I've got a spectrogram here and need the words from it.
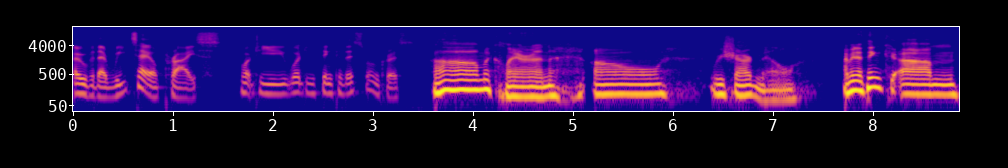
over their retail price. What do you what do you think of this one, Chris? Oh, McLaren. Oh, Richard Mille. I mean, I think. Um,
